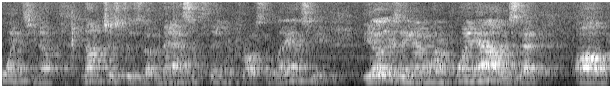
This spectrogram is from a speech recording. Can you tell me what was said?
points, you know, not just as a massive thing across the landscape. The other thing I want to point out is that um,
